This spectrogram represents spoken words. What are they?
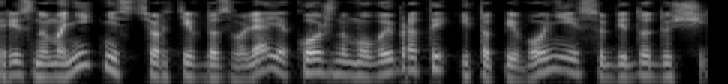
різноманітність сортів дозволяє кожному вибрати і топівонії собі до душі.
